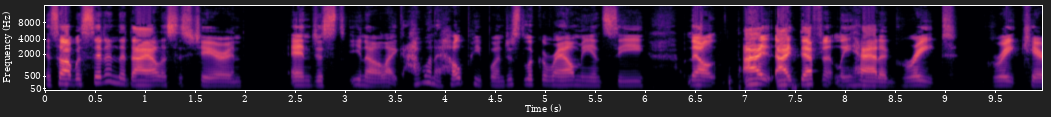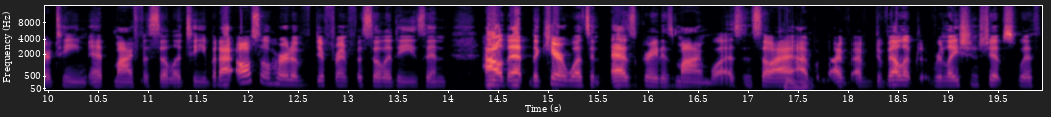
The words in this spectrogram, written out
And so I would sit in the dialysis chair and and just you know like I want to help people and just look around me and see. Now I I definitely had a great great care team at my facility, but I also heard of different facilities and how that the care wasn't as great as mine was. And so I, mm-hmm. I've, I've, I've, developed relationships with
